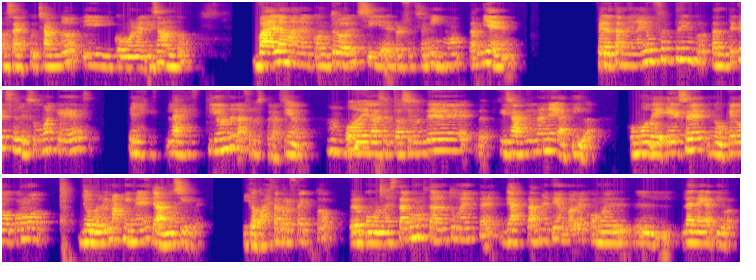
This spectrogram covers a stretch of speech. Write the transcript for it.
o sea, escuchando y como analizando, va de la mano el control, sí, el perfeccionismo también, pero también hay un factor importante que se le suma que es el- la gestión de la frustración o de la aceptación de, de- quizás de una negativa, como de ese no quedó como yo me lo imaginé, ya no sirve. Y capaz está perfecto, pero como no está como está en tu mente, ya estás metiéndole como el- el- la negativa.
